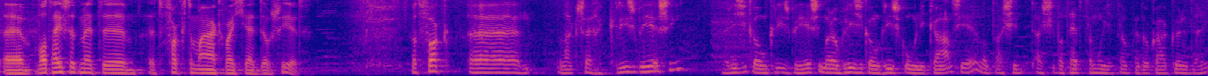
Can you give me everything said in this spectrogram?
Okay. wat heeft het met het vak te maken wat jij doseert? Het vak, laat ik zeggen, crisisbeheersing. Risico- en crisisbeheersing, maar ook risico- en crisiscommunicatie. Hè? Want als je, als je wat hebt, dan moet je het ook met elkaar kunnen delen.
